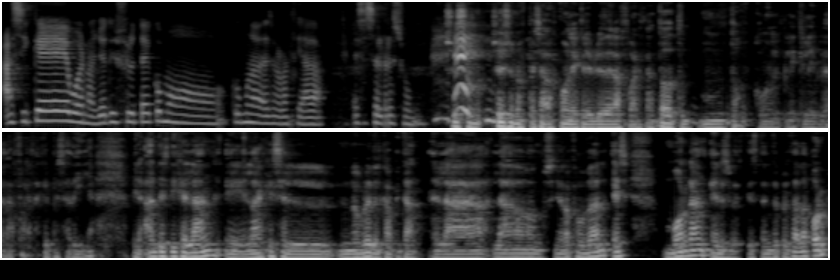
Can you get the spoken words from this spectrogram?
Así que, bueno, yo disfruté como, como una desgraciada. Ese es el resumen. Sois, unos pesados con el equilibrio de la fuerza. Todo, con el equilibrio de la fuerza. Qué pesadilla. Mira, antes dije Lang. Eh, Lang es el nombre del capitán. La, la, señora feudal es Morgan Elsbeth, que está interpretada por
